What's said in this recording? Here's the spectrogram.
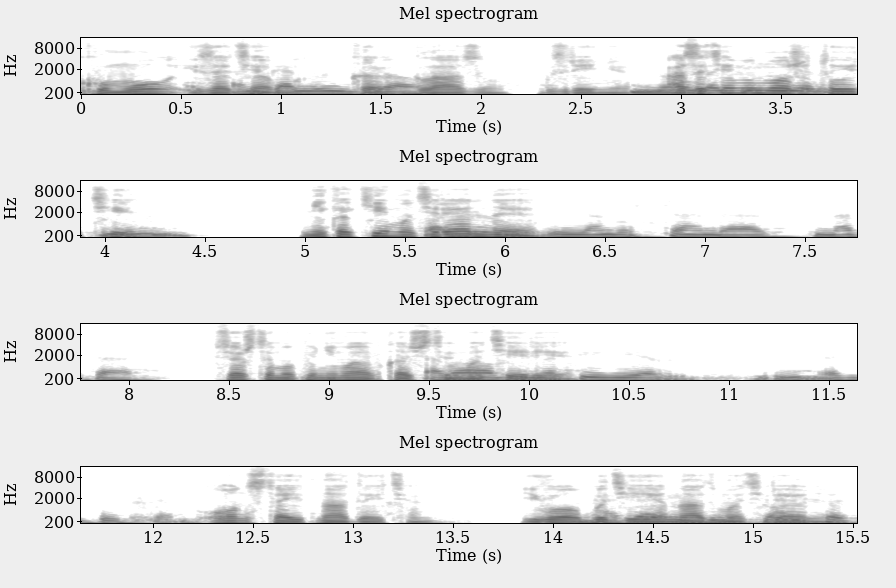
к уму и затем к глазу, к зрению. А затем он может уйти. Никакие материальные, все, что мы понимаем в качестве материи, он стоит над этим. Его бытие над материальным.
